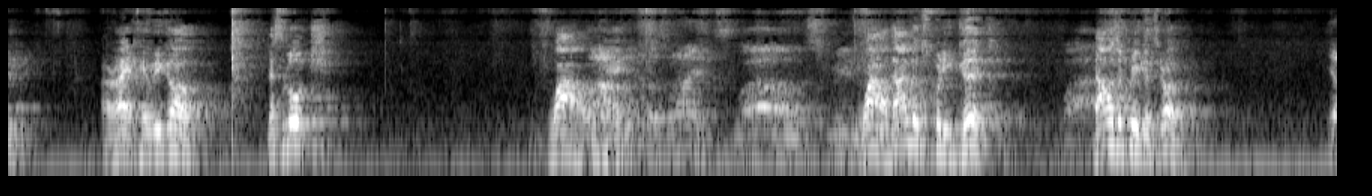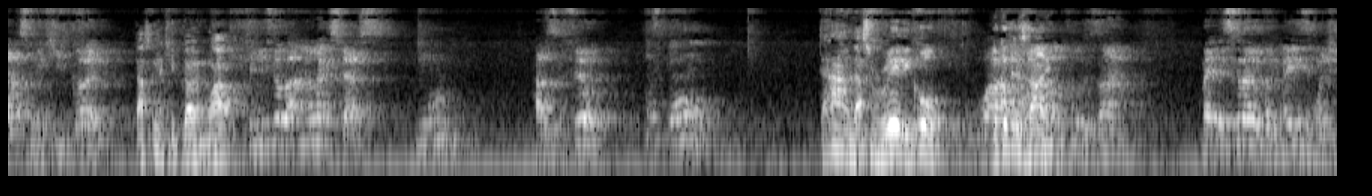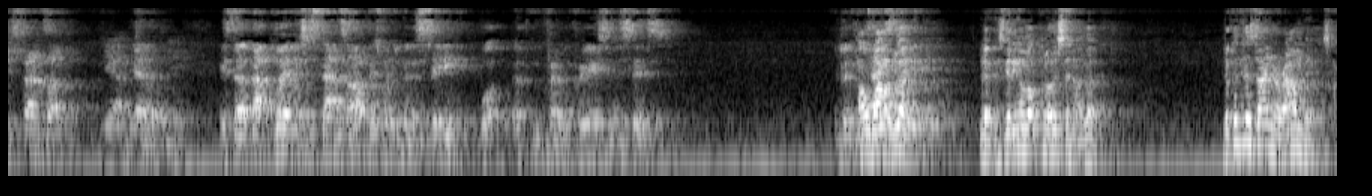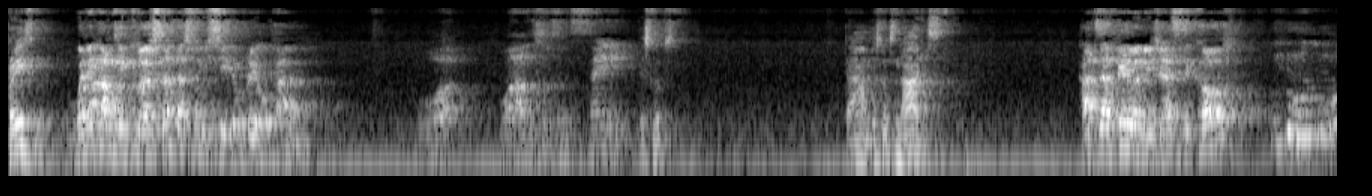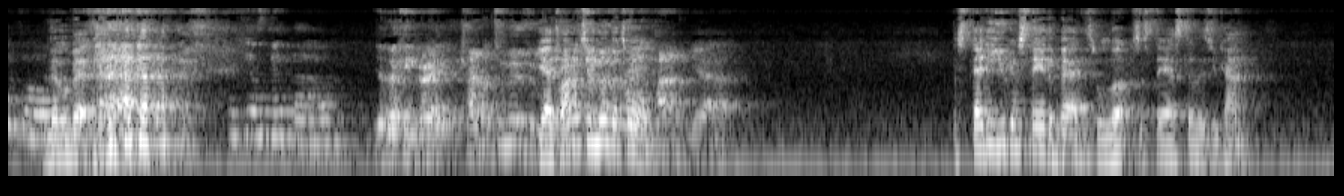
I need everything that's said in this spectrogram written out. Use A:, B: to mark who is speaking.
A: All right, here we go. Let's launch. Wow,
B: Wow,
A: okay.
B: look at those lines.
C: Wow, looks really
A: Wow, that looks pretty good.
C: Wow.
A: That was a pretty good throw.
B: Yeah, that's gonna keep going.
A: That's gonna keep going. Wow.
B: Can you feel that on your legs, Jess?
D: Yeah,
B: How does it feel?
D: that's good.
A: Damn, that's really cool.
B: Wow.
A: Look at the design.
B: a cool design. Mate, this is gonna look amazing when she stands up.
C: Yeah,
E: Yeah.
C: totally.
E: It's that, that point when she stands up is when you're going to see what an incredible creation this is. You're
A: Oh wow, look. Look, it's getting a lot closer now, look. Look at the design around it. It's crazy.
E: When it comes in closer, that's when you see the real pattern.
B: What? Wow, this looks insane.
A: This looks Damn, this looks nice.
E: How does that feel on you, Jess? Is it cold?
D: a little
A: A little bit.
D: It feels good though.
E: You're looking great.
B: Try not to move.
A: Yeah, try not to move at
B: great
A: all.
B: Pattern.
C: Yeah.
A: the steady you can stay, the better this will look. So stay as still as you can.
